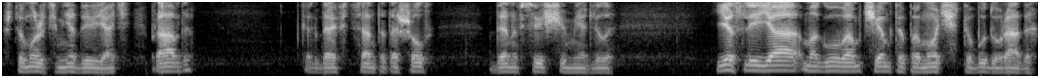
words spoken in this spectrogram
что можете мне доверять, правда?» Когда официант отошел, Дэна все еще медлила — если я могу вам чем-то помочь, то буду рада.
